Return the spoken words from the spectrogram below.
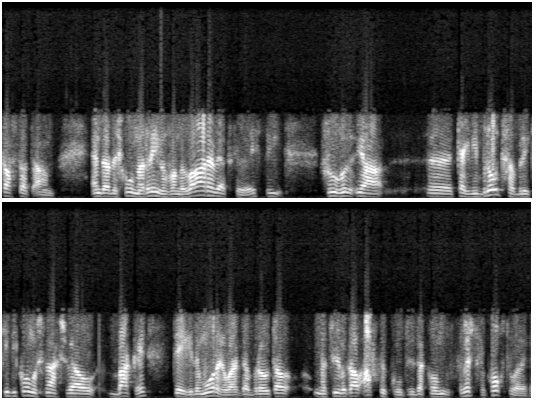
tast dat aan. En dat is gewoon een regel van de warenwet geweest. Die vroeger, ja, eh, kijk, die broodfabrieken, die konden s'nachts wel bakken. Tegen de morgen was dat brood al natuurlijk al afgekoeld, dus dat kon gerust verkocht worden.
